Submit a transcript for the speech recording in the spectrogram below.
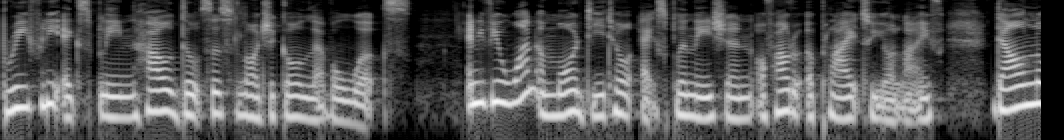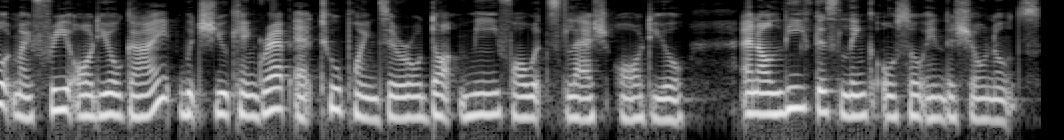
briefly explain how Dilts's logical level works. And if you want a more detailed explanation of how to apply it to your life, download my free audio guide, which you can grab at 2.0.me forward slash audio. And I'll leave this link also in the show notes.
